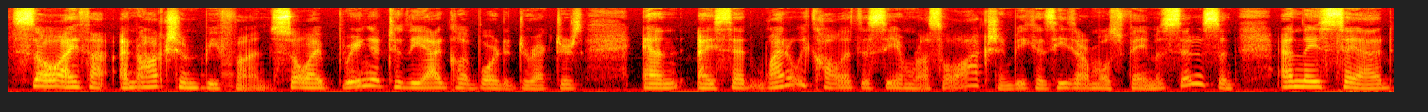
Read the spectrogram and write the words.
So I thought an auction would be fun. So I bring it to the Ad Club board of directors, and I said, "Why don't we call it the C.M. Russell auction because he's our most famous citizen?" And they said,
